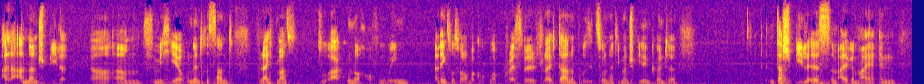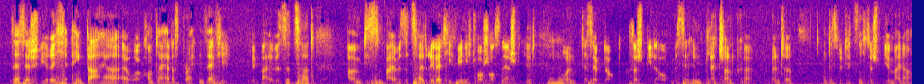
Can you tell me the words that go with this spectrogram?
Alle anderen Spieler ähm, für mich eher uninteressant. Vielleicht mal Suaku noch auf dem Wing. Allerdings muss man auch mal gucken, ob Cresswell vielleicht da eine Position hat, die man spielen könnte. Das Spiel ist im Allgemeinen sehr, sehr schwierig. Hängt daher, äh, oder kommt daher, dass Brighton sehr viel Ballbesitz hat aber mit diesem Ballbesitz halt relativ wenig Torchancen erspielt. Mhm. Und deshalb glaube ich, dass das Spiel auch ein bisschen hinplätschern könnte. Und das wird jetzt nicht das Spiel meiner,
